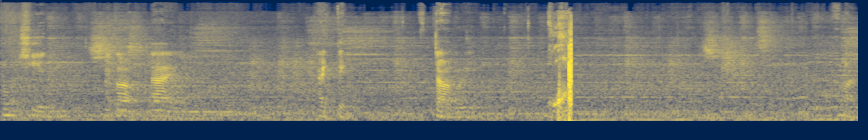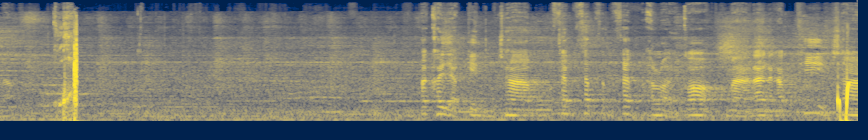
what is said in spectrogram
ลูกชิ้น แล้วก็ได้ไอติมสตรอเบอรี่ ถ้าใครอยากกินชาบูแซ่บๆแซ่บอร่อยก็มาได้นะครับ ที่ชา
